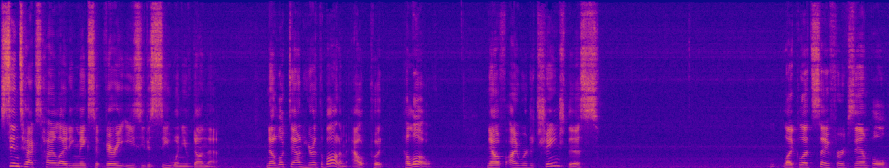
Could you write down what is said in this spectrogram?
syntax highlighting makes it very easy to see when you've done that. Now look down here at the bottom, output hello. Now if I were to change this, like let's say for example,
